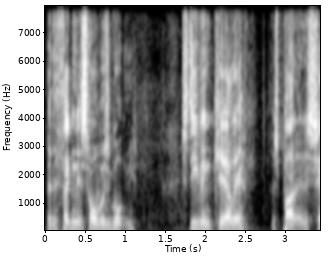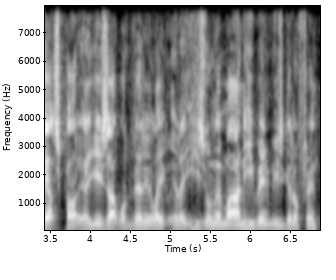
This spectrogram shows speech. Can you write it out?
But the thing that's always got me, Stephen Kelly is part of the search party. I use that word very lightly, right? He's only a man. He went with his girlfriend,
